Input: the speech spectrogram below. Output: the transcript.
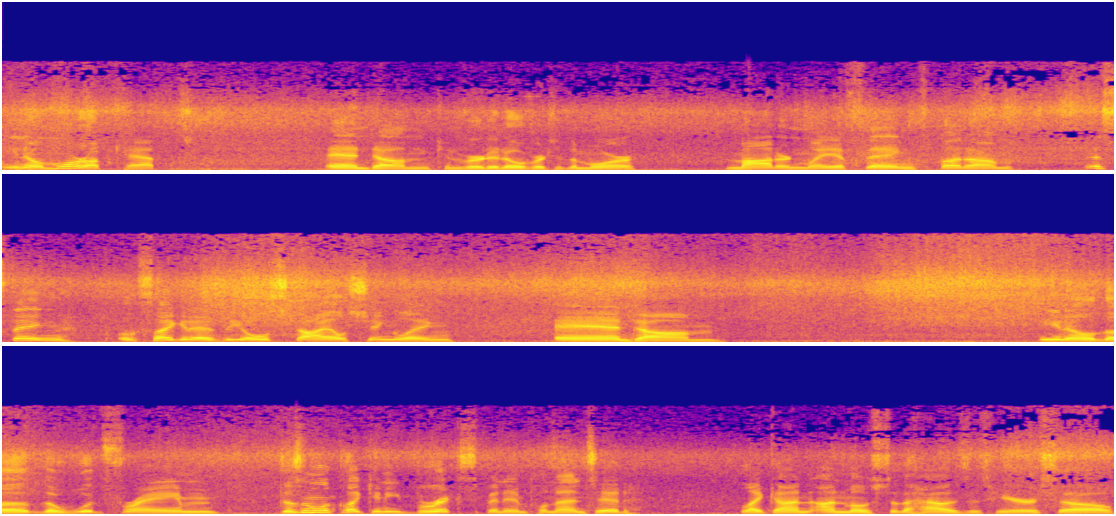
you know, more upkept and um, converted over to the more modern way of things. But um, this thing looks like it has the old style shingling and, um, you know, the, the wood frame doesn't look like any bricks been implemented like on, on most of the houses here. So,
